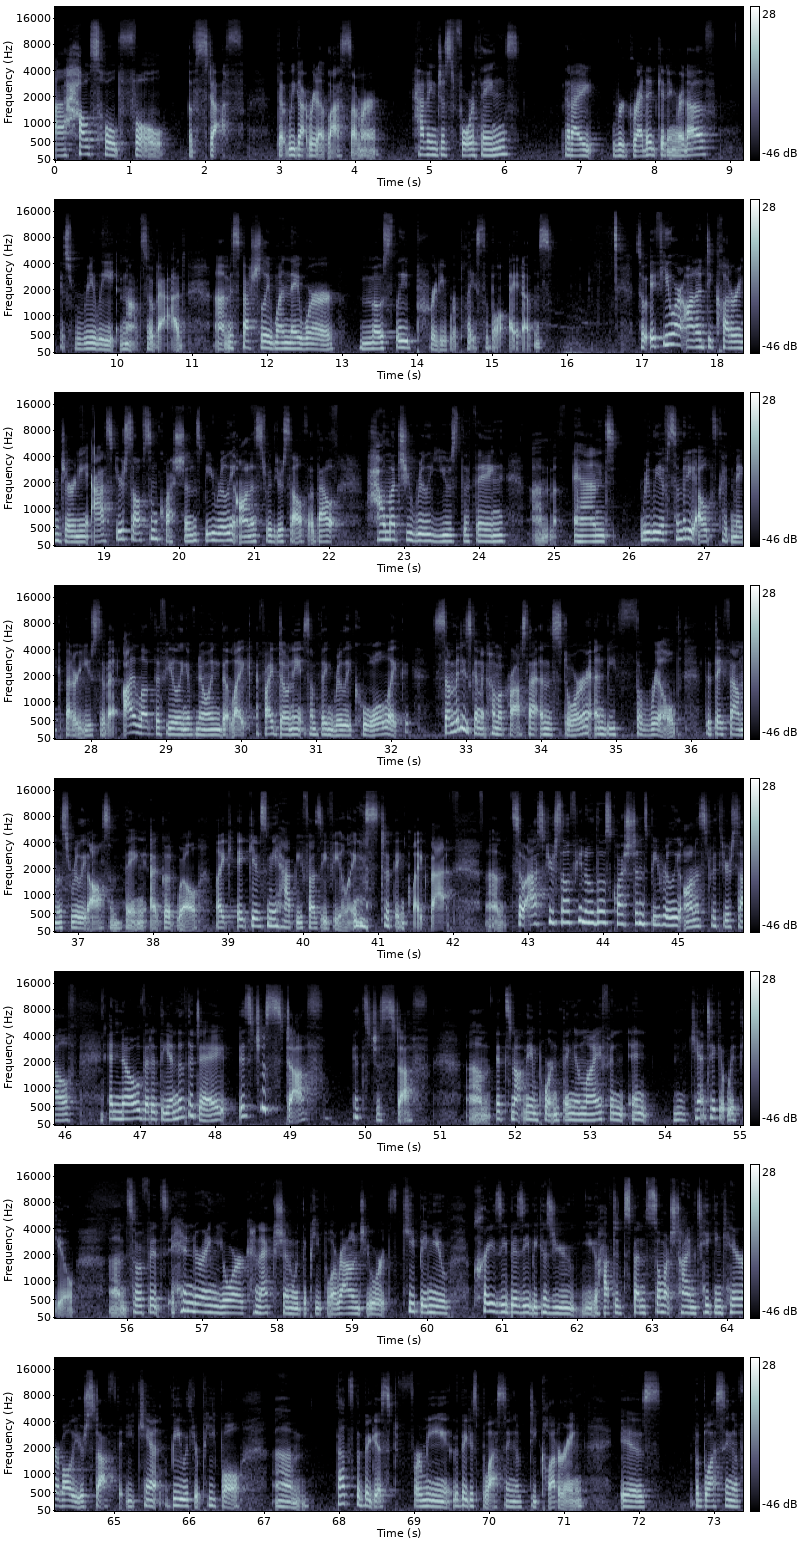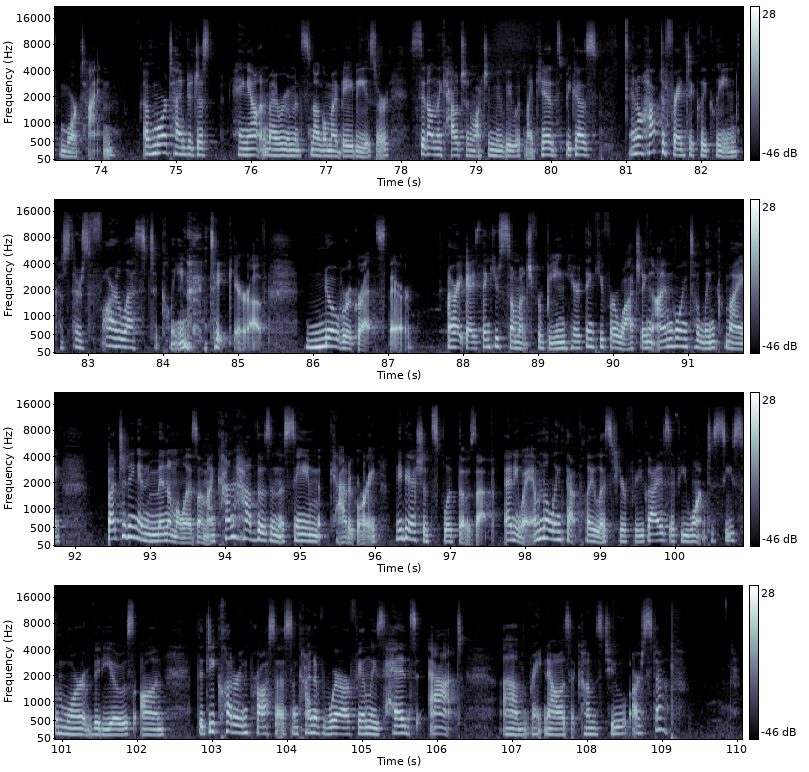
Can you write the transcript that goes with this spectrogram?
a household full of stuff that we got rid of last summer, having just four things that I regretted getting rid of is really not so bad, um, especially when they were mostly pretty replaceable items. So, if you are on a decluttering journey, ask yourself some questions. Be really honest with yourself about how much you really use the thing um, and really if somebody else could make better use of it. I love the feeling of knowing that like if I donate something really cool, like somebody's going to come across that in the store and be thrilled that they found this really awesome thing at Goodwill. Like it gives me happy fuzzy feelings to think like that. Um, so ask yourself, you know, those questions, be really honest with yourself, and know that at the end of the day, it's just stuff. It's just stuff. Um, it's not the important thing in life, and, and you can't take it with you. Um, so if it's hindering your connection with the people around you, or it's keeping you crazy busy because you you have to spend so much time taking care of all your stuff that you can't be with your people, um, that's the biggest for me. The biggest blessing of decluttering is the blessing of more time, of more time to just hang out in my room and snuggle my babies, or sit on the couch and watch a movie with my kids because I don't have to frantically clean because there's far less to clean and take care of. No regrets there. All right, guys, thank you so much for being here. Thank you for watching. I'm going to link my budgeting and minimalism. I kind of have those in the same category. Maybe I should split those up. Anyway, I'm gonna link that playlist here for you guys if you want to see some more videos on the decluttering process and kind of where our family's heads at um, right now as it comes to our stuff.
